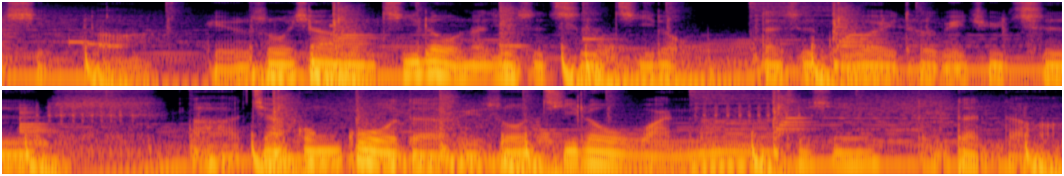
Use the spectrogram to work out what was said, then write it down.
形啊。比如说像鸡肉，那就是吃鸡肉，但是不会特别去吃啊加工过的，比如说鸡肉丸啊这些等等的哈。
